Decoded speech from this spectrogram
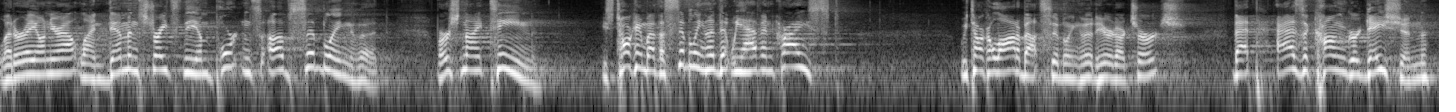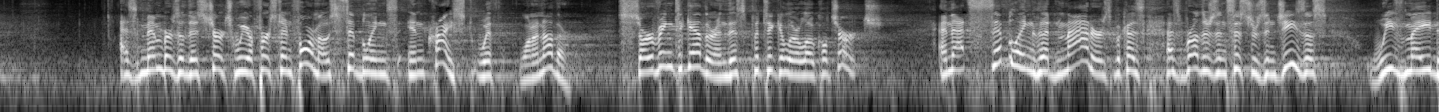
Letter A on your outline demonstrates the importance of siblinghood. Verse 19, he's talking about the siblinghood that we have in Christ. We talk a lot about siblinghood here at our church, that as a congregation, as members of this church, we are first and foremost siblings in Christ with one another, serving together in this particular local church. And that siblinghood matters because, as brothers and sisters in Jesus, we've made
